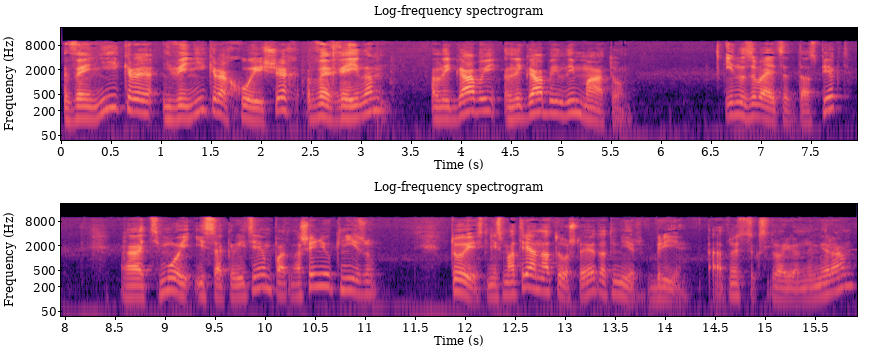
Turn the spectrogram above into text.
Веникра хойшех вегейлам лигабы лимато. И называется этот аспект а, тьмой и сокрытием по отношению к низу. То есть, несмотря на то, что этот мир, Брия, относится к сотворенным мирам,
